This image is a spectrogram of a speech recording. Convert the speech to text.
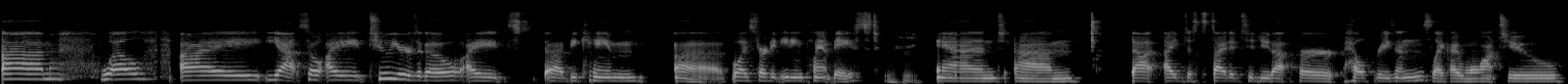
Um, well, I, yeah, so I, two years ago, I uh, became, uh, well, I started eating plant based Mhm. and um, that I decided to do that for health reasons. Like, I want to,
